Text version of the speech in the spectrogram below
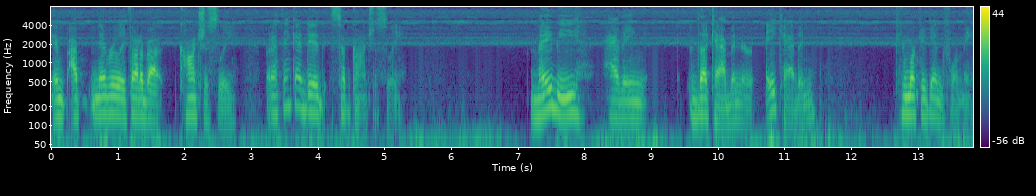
And I never really thought about consciously, but I think I did subconsciously. Maybe having the cabin or a cabin can work again for me.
